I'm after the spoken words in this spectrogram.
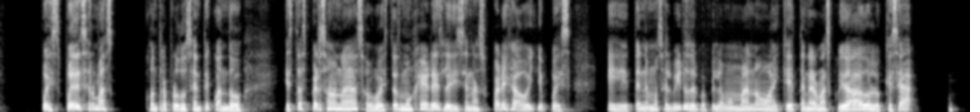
pues puede ser más contraproducente cuando estas personas o estas mujeres le dicen a su pareja, oye, pues eh, tenemos el virus del papiloma humano, hay que tener más cuidado, lo que sea,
